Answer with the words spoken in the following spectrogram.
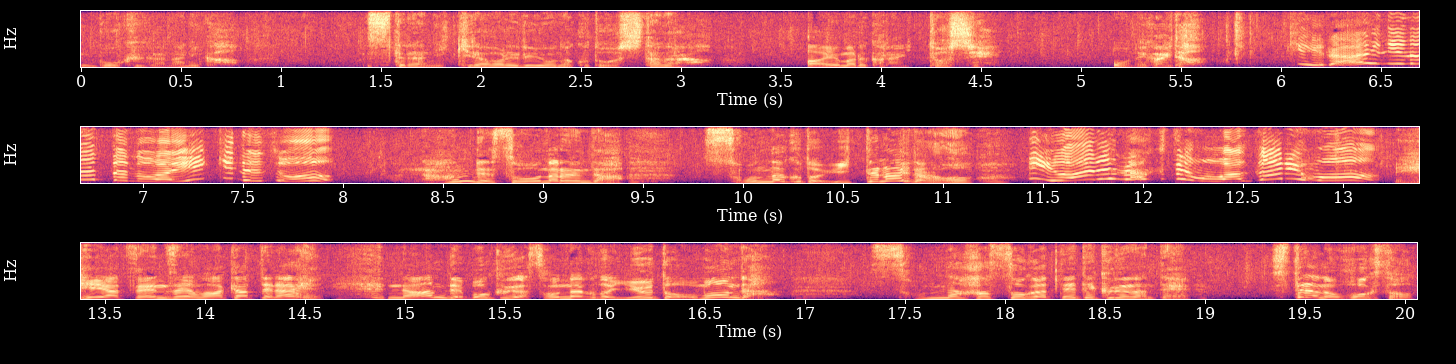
で。僕が何かステラに嫌われるようなことをしたなら謝るから言ってほしい。お願いだ嫌いになったのはイキでしょなんでそうなるんだ？そんなこと言ってないだろ？言われなくてもわかるもん。いや全然分かってない。なんで僕がそんなこと言うと思うんだ？そんな発想が出てくるなんて。ステラの方こそ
